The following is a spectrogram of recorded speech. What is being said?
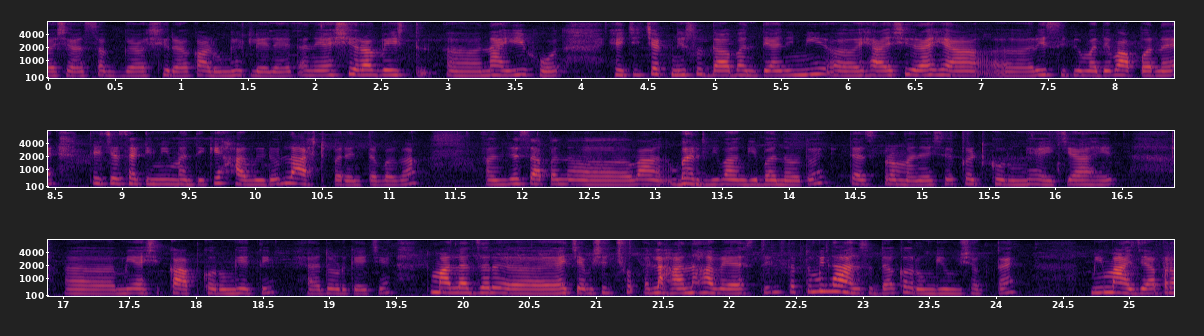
अशा सगळ्या शिरा काढून घेतलेल्या आहेत. आणि या शिरा वेस्ट नाही होत. ह्याची चटणीसुद्धा बनते. आणि मी ह्या शिरा ह्या रेसिपीमध्ये वापरणार आहे. त्याच्यासाठी मी म्हणते की हा व्हिडिओ लास्टपर्यंत बघा. आणि जसं आपण वा भरली वांगी बनवतो आहे त्याचप्रमाणे असे कट करून घ्यायचे आहेत. मी अशी काप करून घेते ह्या दोडक्याचे. तुम्हाला जर ह्याच्यापेक्षा छो लहान हवे असतील तर तुम्ही लहानसुद्धा करून घेऊ शकताय. मी माझ्या प्र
